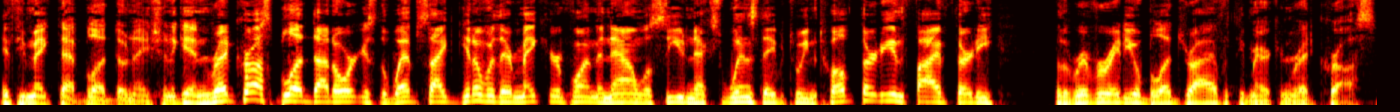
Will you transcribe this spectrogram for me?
if you make that blood donation. Again, redcrossblood.org is the website. Get over there, make your appointment now. We'll see you next Wednesday between 1230 and 530 for the River Radio Blood Drive with the American Red Cross.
